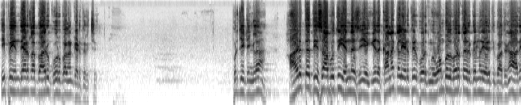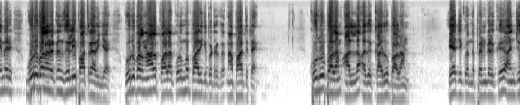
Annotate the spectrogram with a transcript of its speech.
இப்போ இந்த இடத்துல பாரு கூறுபலன் கெடுத்துருச்சு. புரிஞ்சுக்கிட்டீங்களா? அடுத்த திசாபுத்தி என்ன செய்யும்? இதை கணக்கில் எடுத்துகிட்டு போகிறதுங்க ஒம்பது பொருத்தம் இருக்குன்னு எடுத்து பார்த்துங்க அதேமாரி குருபலன் இருக்குன்னு சொல்லி பார்த்துறாதீங்க. குருபலனால் பல குடும்பம் பாதிக்கப்பட்டிருக்கு. நான் பார்த்துட்டேன். குருபலம் அல்ல அது கருபலன் ஏஜுக்கு வந்த பெண்களுக்கு அஞ்சு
